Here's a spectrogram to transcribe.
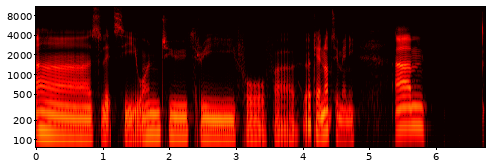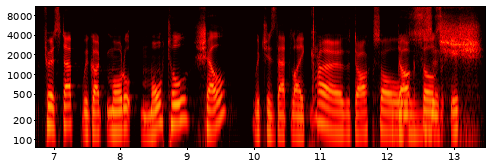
Uh, so let's see. One, two, three, four, five. Okay, not too many. Um, first up, we got Mortal Mortal Shell, which is that like Oh, the Dark Souls. Dark Souls ish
